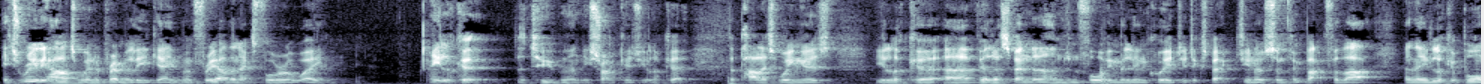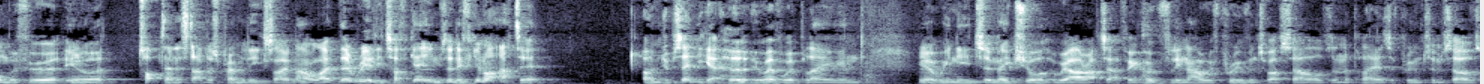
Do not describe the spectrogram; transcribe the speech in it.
it's really hard to win a Premier League game, and three out of the next four are away. You look at the two Burnley strikers, you look at the Palace wingers, you look at uh, Villa spending 140 million quid, you'd expect you know something back for that, and then you look at Bournemouth, who are you know a top 10 established Premier League side now. Like they're really tough games, and if you're not at it, 100% you get hurt whoever we're playing, and you know we need to make sure that we are at it. I think hopefully now we've proven to ourselves, and the players have proven to themselves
